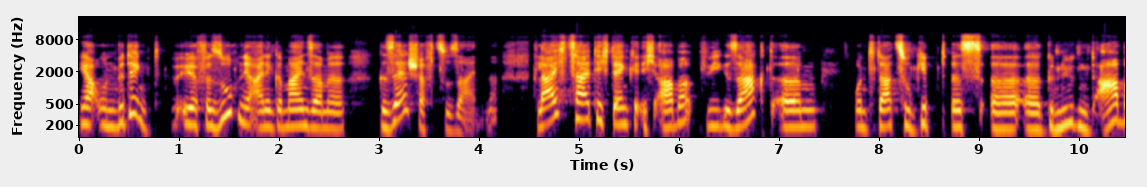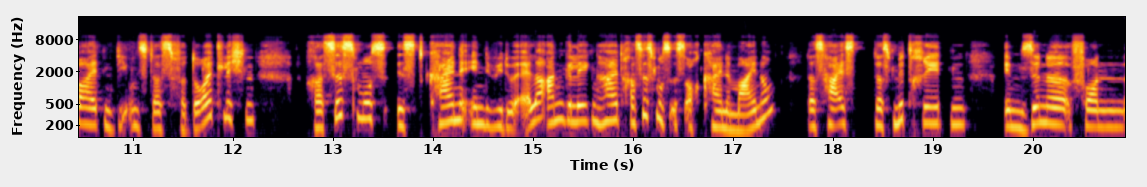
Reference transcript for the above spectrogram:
Ja, unbedingt. Wir versuchen ja eine gemeinsame Gesellschaft zu sein. Ne? Gleichzeitig denke ich aber, wie gesagt, ähm, und dazu gibt es äh, äh, genügend Arbeiten, die uns das verdeutlichen. Rassismus ist keine individuelle Angelegenheit. Rassismus ist auch keine Meinung. Das heißt, das Mitreden im Sinne von,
